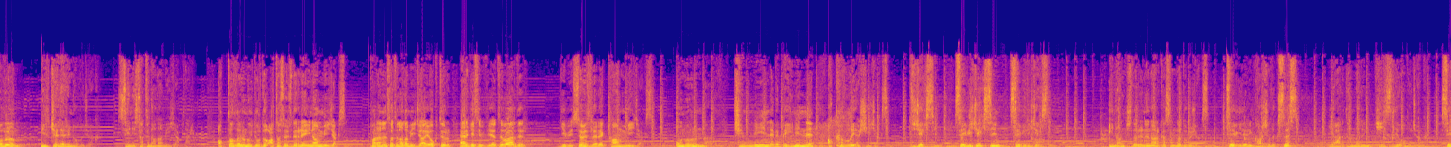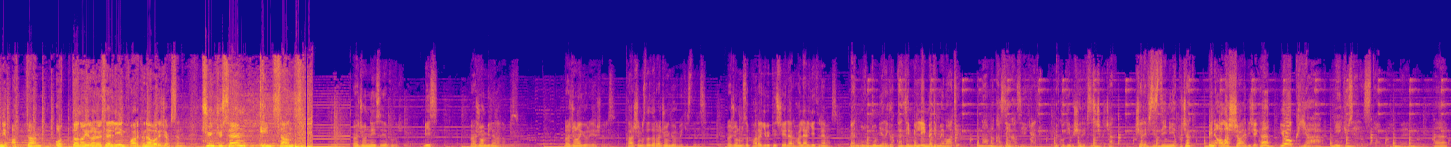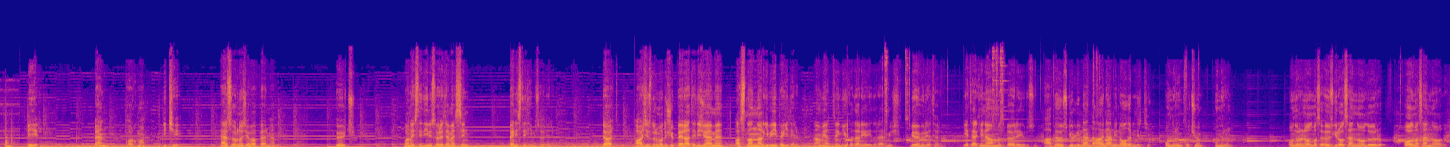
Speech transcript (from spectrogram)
Oğlum, ilkelerin olacak. Seni satın alamayacaklar. Aptalların uydurduğu atasözlerine inanmayacaksın. Paranın satın alamayacağı yoktur. Herkesin fiyatı vardır. Gibi sözlere kanmayacaksın. Onurunla, kimliğinle ve beyninle akıllı yaşayacaksın. Diyeceksin, seveceksin, sevileceksin. İnançlarının arkasında duracaksın. Sevgilerin karşılıksız, yardımların gizli olacak. Seni attan, ottan ayıran özelliğin farkına varacaksın. Çünkü sen insansın. Racon neyse yapılır. Biz racon bilen adamız. Racona göre yaşarız. Karşımızda da racon görmek isteriz. Raconumuzu para gibi pis şeyler halal getiremez. Ben bulunduğum yere gökten zembille inmedim Memati. Namla kazıya kazıya geldim. Beko diye bir şerefsiz çıkacak. Şerefsizliğini yapacak. Beni al aşağı edecek ha? Yok ya. Ne güzel İstanbul be. Ha? Bir, ben korkmam. İki, her soruna cevap vermem. Üç, bana istediğini söyletemezsin, ben istediğimi söylerim. Dört, aciz duruma düşüp beraat edeceğime aslanlar gibi ipe giderim. Nam yattığın gün kadar yayılır ermiş. Bir ömür yatarım. Yeter ki namımız böyle yürüsün. Abi özgürlüğünden daha önemli ne olabilir ki? Onurun koçum, onurun. Onurun olmasa özgür olsan ne olur, olmasan ne olur.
